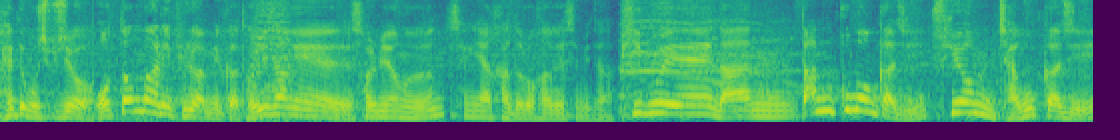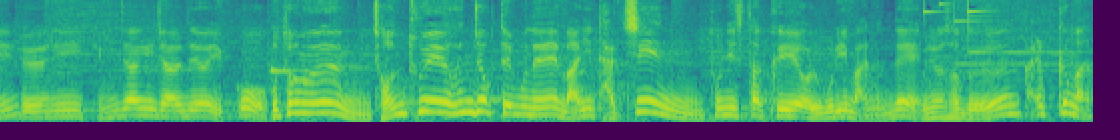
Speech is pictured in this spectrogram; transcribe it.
헤드 보십시오. 어떤 말이 필요합니까? 더 이상의 설명은 생략하도록 하겠습니다. 피부에 난 땀구멍까지, 수염 자국까지 표현이 굉장히 잘 되어 있고 보통은 전투의 흔적 때문에 많이 다친 토니 스타크의 얼굴이 많은데 이 녀석은 깔끔한,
